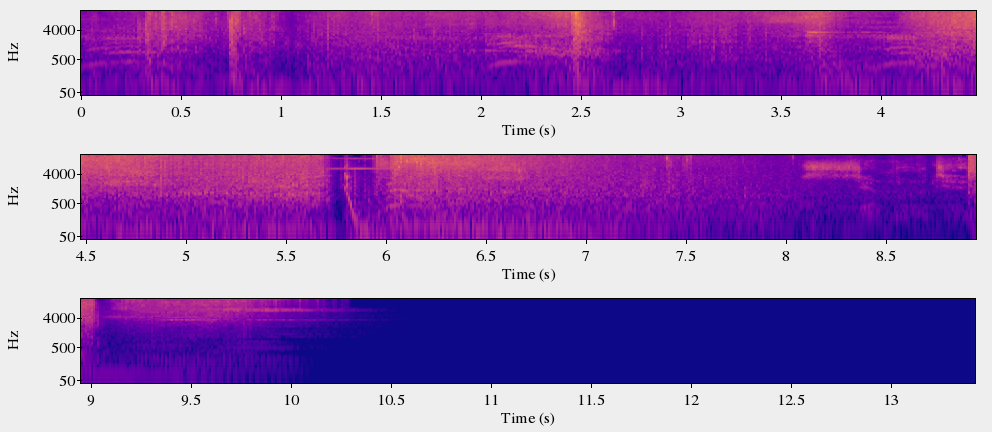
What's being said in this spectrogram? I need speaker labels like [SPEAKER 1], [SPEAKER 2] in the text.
[SPEAKER 1] Yeah.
